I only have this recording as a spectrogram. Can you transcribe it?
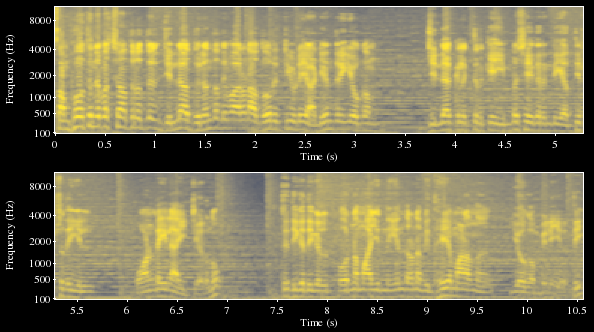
സംഭവത്തിന്റെ പശ്ചാത്തലത്തിൽ ജില്ലാ ദുരന്ത നിവാരണ അതോറിറ്റിയുടെ അടിയന്തര യോഗം ജില്ലാ കലക്ടർ കെ. ഇമ്പശേഖരന്റെ അധ്യക്ഷതയിൽ ഓൺലൈനായി ചേർന്നു. സ്ഥിതിഗതികൾ പൂർണമായും നിയന്ത്രണ വിധേയമാണെന്ന് യോഗം വിലയിരുത്തി.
